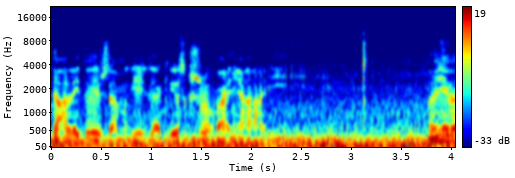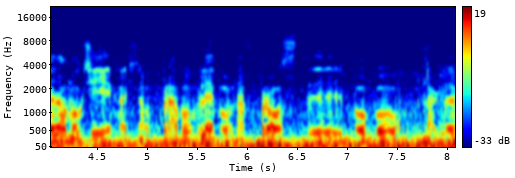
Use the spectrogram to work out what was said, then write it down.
dalej dojeżdżamy gdzieś do jakiegoś skrzyżowania i, i no nie wiadomo gdzie jechać, no w prawo, w lewo, na wprost, y, bo, bo nagle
